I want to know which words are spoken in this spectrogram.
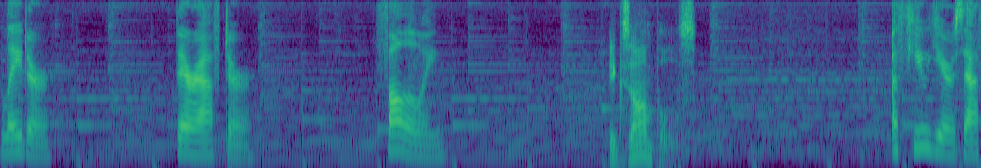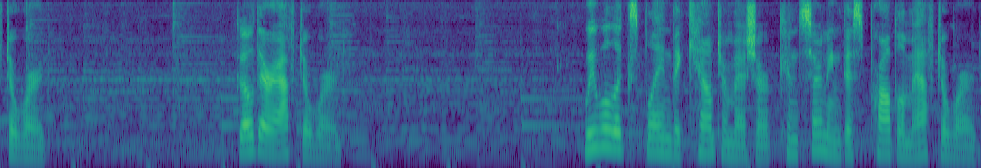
Later. Thereafter. Following. Examples. A few years afterward. Go there afterward. We will explain the countermeasure concerning this problem afterward.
